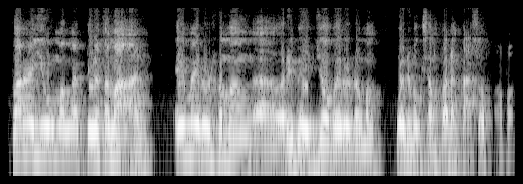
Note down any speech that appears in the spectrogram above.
para yung mga tinatamaan, eh mayroon namang ah, remedyo, mayroon namang pwede magsampa ng kaso. Opo.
